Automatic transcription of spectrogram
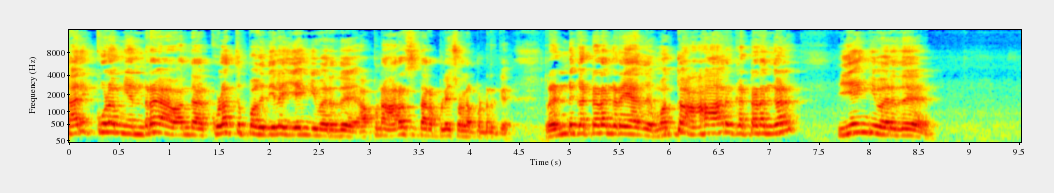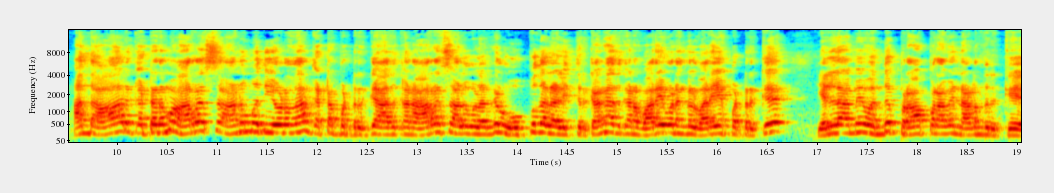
கரிக்குளம் என்ற அந்த குளத்து பகுதியில் இயங்கி வருது அப்படின்னு அரசு தரப்புலேயே சொல்லப்பட்டிருக்கு. ரெண்டு கட்டடம் கிடையாது. மொத்தம் ஆறு கட்டடங்கள் இயங்கி வருது. அந்த ஆறு கட்டடமும் அரசு அனுமதியோடு தான் கட்டப்பட்டிருக்கு. அதுக்கான அரசு அலுவலர்கள் ஒப்புதல் அளித்திருக்காங்க. அதுக்கான வரைபடங்கள் வரையப்பட்டிருக்கு. எல்லாமே வந்து ப்ராப்பராகவே நடந்திருக்கு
